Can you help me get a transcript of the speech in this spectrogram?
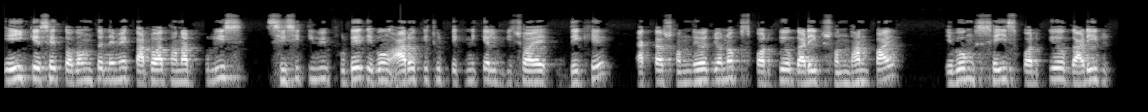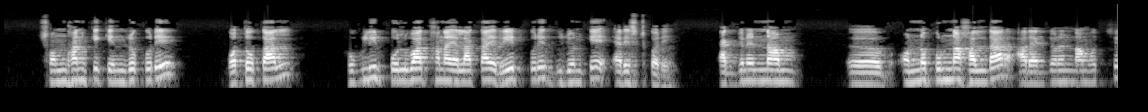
এই কেসের তদন্ত নেমে কাটোয়া থানার পুলিশ সিসিটিভি ফুটেজ এবং আরও কিছু টেকনিক্যাল বিষয় দেখে একটা সন্দেহজনক স্করপিও গাড়ির সন্ধান পায় এবং সেই স্করপিও গাড়ির সন্ধানকে কেন্দ্র করে গতকাল হুগলির পোলবা থানা এলাকায় রেড করে দুজনকে অ্যারেস্ট করে। একজনের নাম অন্নপূর্ণা হালদার আর একজনের নাম হচ্ছে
